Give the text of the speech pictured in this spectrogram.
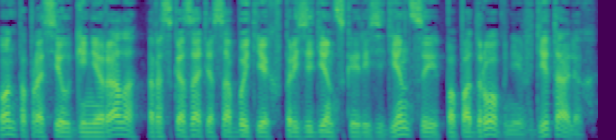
он попросил генерала рассказать о событиях в президентской резиденции поподробнее, в деталях,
